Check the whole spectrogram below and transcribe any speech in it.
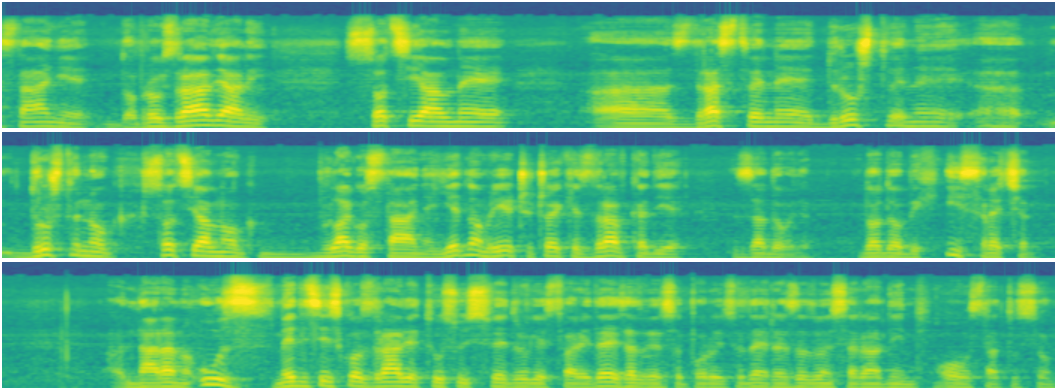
stanje dobrog zdravlja, ali socijalne, zdravstvene, društvene, društvenog, socijalnog blagostanja. Jednom riječi čovjek je zdrav kad je zadovoljan. Dodao bih i srećan. Naravno, uz medicinsko zdravlje, tu su i sve druge stvari. Da je zadovoljan sa porodicom, da je zadovoljan sa radnim ovo statusom,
